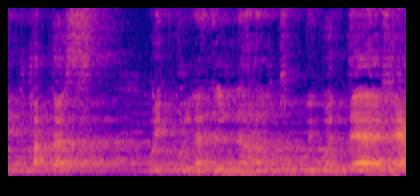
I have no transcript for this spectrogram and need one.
المقدس ويكون لنا القوة والدافع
